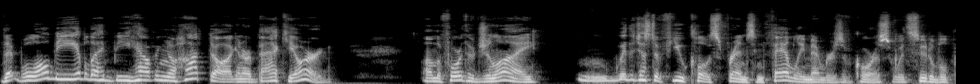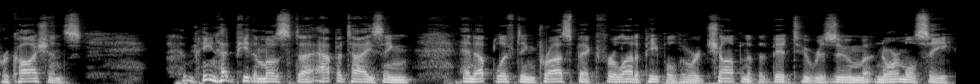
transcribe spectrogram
that we'll all be able to be having a hot dog in our backyard on the 4th of July with just a few close friends and family members, of course, with suitable precautions, may not be the most uh, appetizing and uplifting prospect for a lot of people who are chomping at the bit to resume normalcy.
